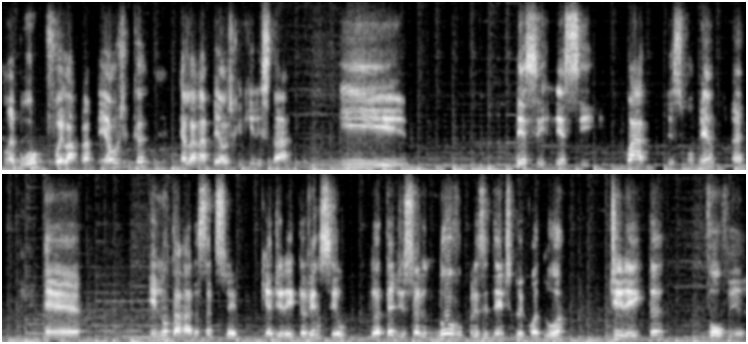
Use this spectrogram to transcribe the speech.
não é bobo, foi lá para a Bélgica, é lá na Bélgica que ele está. E nesse, nesse quadro, nesse momento, né, é, ele não está nada satisfeito, que a direita venceu eu até disse: olha, o novo presidente do Equador, direita, Volver.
